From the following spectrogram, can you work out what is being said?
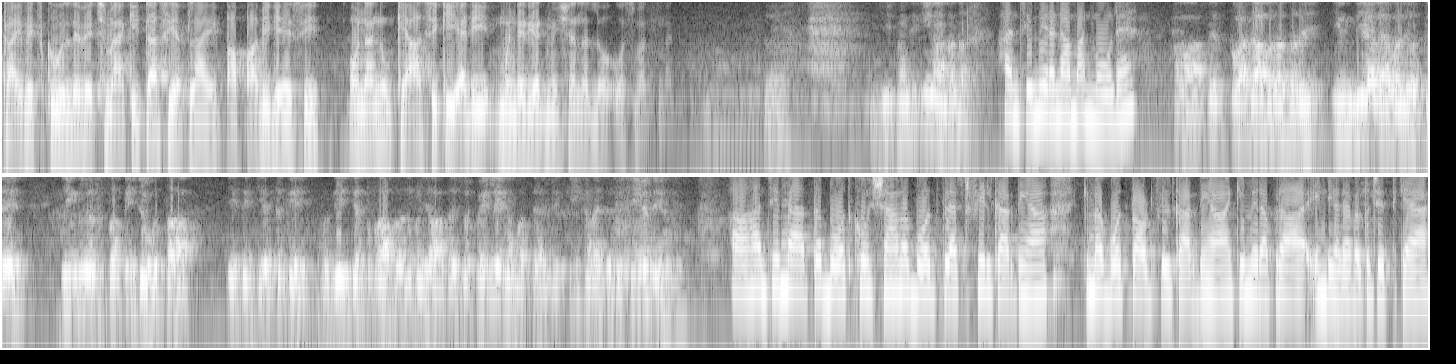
ਪ੍ਰਾਈਵੇਟ ਸਕੂਲ ਦੇ ਵਿੱਚ ਮੈਂ ਕੀਤਾ ਸੀ ਅਪਲਾਈ ਪਾਪਾ ਵੀ ਗਏ ਸੀ। ਉਹਨਾਂ ਨੂੰ ਕਿਹਾ ਸੀ ਕਿ ਇਹਦੀ ਮੁੰਡੇ ਦੀ ਐਡਮਿਸ਼ਨ ਲੈ ਲਓ। ਉਸ ਵਕਤ ਮੈਂ ਅਹ, ਜੀ ਭੈਣ ਜੀ ਕੀ ਨਾਮ ਤੁਹਾਡਾ? ਹਾਂਜੀ ਮੇਰਾ ਨਾਮ ਅਨਮੋਲ ਹੈ। ਹਾਂ ਤੇ ਤੁਹਾਡਾ ਬ੍ਰਦਰ ਇੰਡੀਆ ਲੈਵਲ ਦੇ ਉੱਤੇ ਇੰਗਲਿਸ਼ ਪ੍ਰਤੀਯੋਗਤਾ ਇੱਕ ਜਿੱਤ ਕੇ ਵੱਡੀ ਜਿੱਤ ਪ੍ਰਾਪਤ ਕਰਕੇ ਪੰਜਾਬ ਦੇ ਵਿੱਚੋਂ ਪਹਿਲੇ ਨੰਬਰ ਤੇ ਆ ਕੀ ਕਹਿਣਾ ਚਾਹੀਦਾ ਕਿਵੇਂ ਦੇਖਦੇ ਹਾਂ? ਹਾਂਜੀ, ਮੈਂ ਤਾਂ ਬਹੁਤ ਖੁਸ਼ ਹਾਂ, ਮੈਂ ਬਹੁਤ ਬlesed ਫੀਲ ਕਰਦੀ ਹਾਂ ਕਿ ਮੈਂ ਬਹੁਤ ਪ੍ਰਾਊਡ ਫੀਲ ਕਰਦੀ ਹਾਂ ਕਿ ਮੇਰਾ ਭਰਾ ਇੰਡੀਆ ਲੈਵਲ ਤੋਂ ਜਿੱਤ ਕੇ ਹੈ।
